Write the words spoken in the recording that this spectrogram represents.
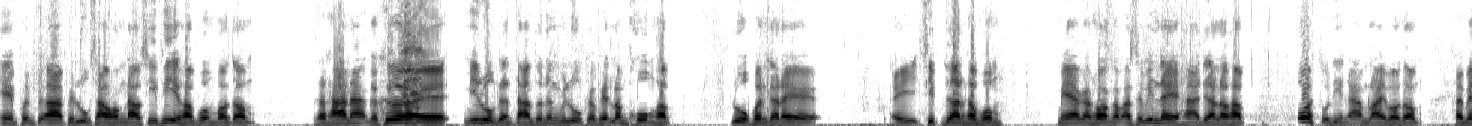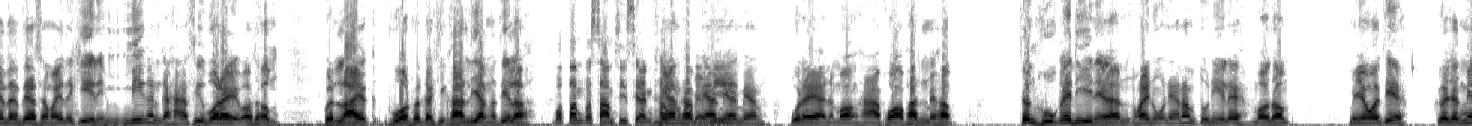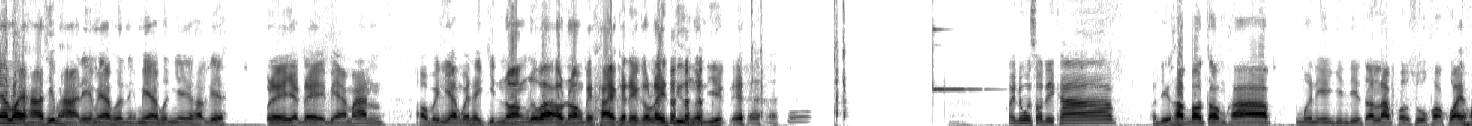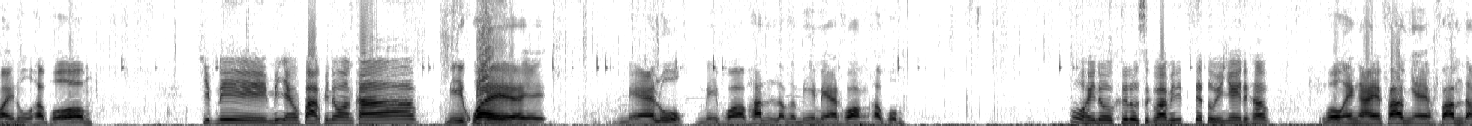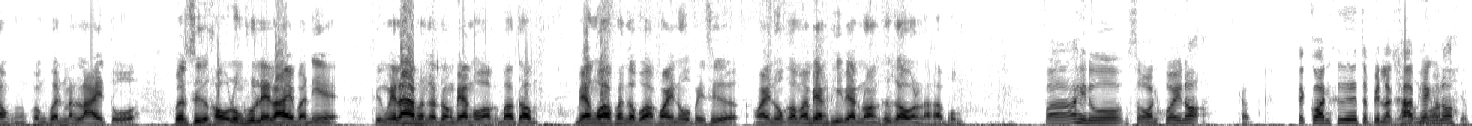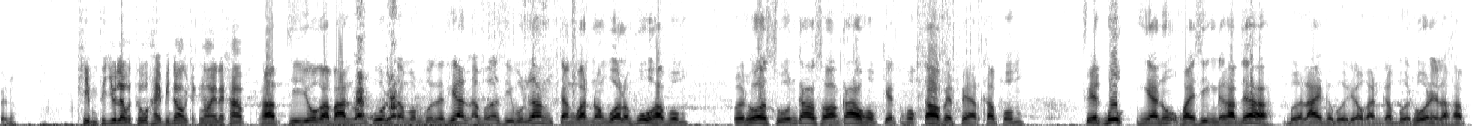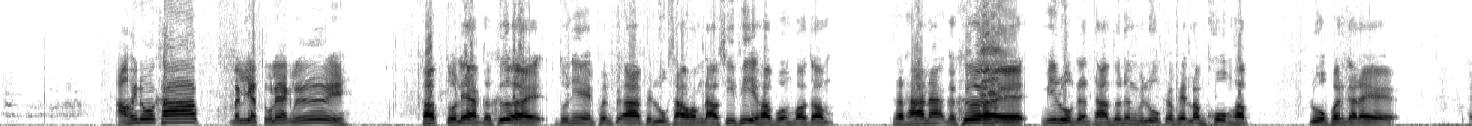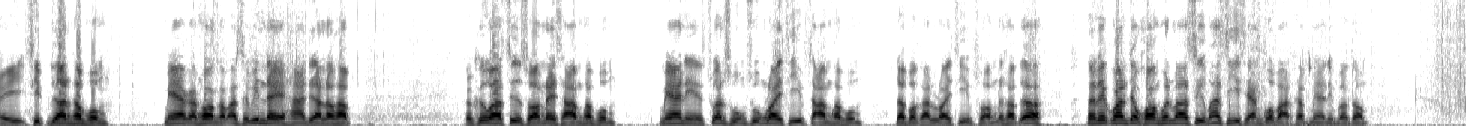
นี่เพิ่นเป็นอ่าเป็นลูกสาวของดาวซีพี่ครับ ผมเบาต้อมสถานะก็คือไอ้มีลูกเดินตามตัวหนึงเป็นลูกเจ้าเพชรลำโขงครับ ลูกเพิ่นก็ได้ไอ้สิบเดือนครับผม แม่กระท้องกับอัศวินได้หาเดือนแล้วครับ โอ้ยตัวนี้งามหลายเบาต้อมใครเป็นตั้งแต่สมัยตะกี้นี่มีเงินก็หาซื้อบ่ได้เบาต้อมเพิ่นหลายพวดเพิ่นก็ขี้คร้านเลี้ยงอันที่ล่ะบ่ต่ำก็สามสี่แสนครับแม่นครับแบแม่นนี้แม่นแม่นผู้ใดอะมองหาพอพันธุ์ไหมครับถึงถูกและดีเนี่ยห้อยหนูแนะนำตัวนี้เลยเบาต้อมไม่ยังว่าติ เกิดจากแม่ร้อยหาสิบหาดิแม่เพิ่นนี่แม่เพิ่นใหญ่ครับดิผู้ใดอยากได้แม่มันเอาไปเลี้ยงไว้ให้กินน้อง หรือว่าเอาน้องไปขายก็ได้ก็ไล่ตื้มกันอีกเด้ห้อยหนูสวัสดีครับสวัสดีครับเบาต้อมครับมื้อนี้ยินดีต้อนรับเข้าสู่ขอควายห้อยหนูครับ ผม คลิปนี้มีอย่างมาฝากพี่น้องครับ มีควายแม่ลูกมีพอพันธุ์แล้วก็มีแม่ท้องครับผม โอ้ห้อยหนูคือรู้สึกว่ามีแต่ตัวใหญ่ๆเลยครับ ว่าง่ายๆฟาร์มใหญ่ฟาร์มดาวของเพิ่นมันหลายตัว เพิ่นซื้อเขาลงทุนหลายๆบัดนี้ ถึงเวลาเพิ่นก็ต้องแบ่งออกเบาต้อมแบ่งออกเพิ่นก็บอกห้อยหนูไปซื้อห้อยหนูก็มาแบ่งพี่แบ่งน้องคือเก่านั่นแหละครับ ผมป้าห้อยหนูสอนควายเนาะครับ แต่ก่อนคือจะเป็นราคาแพงเนาะดี๋ยวเป็นถิ่มที่อยู่แล้ววัตถุให้พี่น้องจากหน้อยนะครับครับที่อยู่กับบ้านวังคุ้นตำบลกุสเทียนอำเภอศรีบุญเรื่องจังหวัดหนองบัวลำพูครับผมเปิดโทร0 9 2 9 6 7 6 9 8 8ครับผม Facebook เฮียนุควายซิ่งนะครับเด้อเบอร์ไล่กับเบอร์เดียวกันกับเบอร์โทรนี่แหละครับ เอาห้อยหนูครับรายละเอียดตัวแรกเลย ครับตัวแรกก็คือไอ้ตัวนี้เพิ่นเป็นอ่าเป็นลูกสาวของดาวซีพี่ครับผมเบาต้อมสถานะก็คือไอ้มีลูกเดินตามตัวหนึงเป็นลูกเจ้าเพชรลำโขงครับ ลูกเพิ่นก็ได้ไอ้สิบเดือนครับผม แม่กระท้องกับอัศวินได้หาเดือนแล้วครับ ก็คือว่าซื้อสองได้สามครับผม แม่นี่ส่วนสูงสูงร้อยทีสามครับผมรับประกันร้อยทีสองนะครับเด้อ แต่ในควันเจ้าของเพิ่นว่าซื้อมาสี่แสนกว่าบาทครับแม่นี่เบาต้อม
